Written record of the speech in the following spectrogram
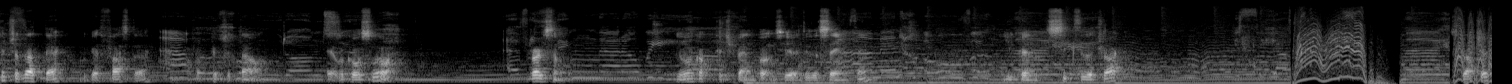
pitch of that deck will get faster. If I pitch it down, it will go slower. Very simple. You've all got pitch bend buttons here to do the same thing. You can seek through the track, scratch it.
